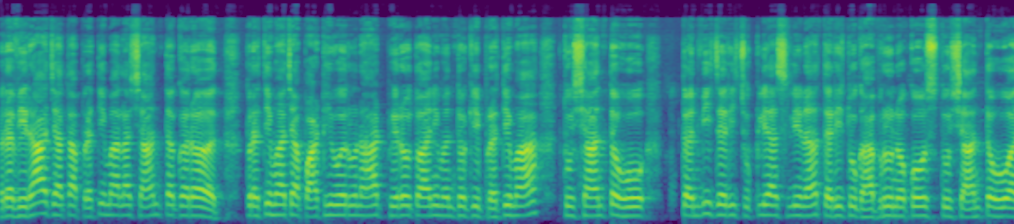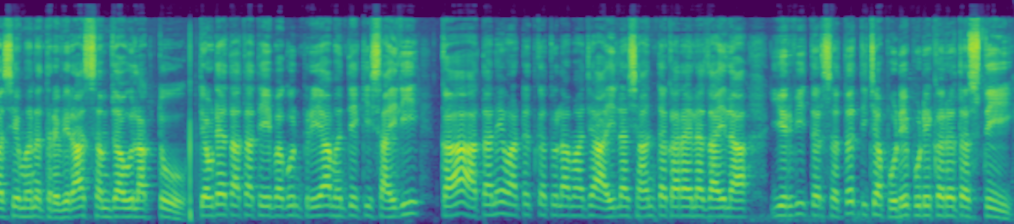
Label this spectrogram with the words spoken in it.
रविराज आता प्रतिमाला शांत करत प्रतिमाच्या पाठीवरून हात फिरवतो आणि म्हणतो की प्रतिमा तू शांत हो. तन्वी जरी चुकली असली ना तरी तू घाबरू नकोस तू शांत हो असे म्हणत रविराज समजावू लागतो. तेवढ्यात आता ते बघून प्रिया म्हणते की सायली का आता नाही वाटत का तुला माझ्या आईला शांत करायला जायला? एरवी तर सतत तिच्या पुढे पुढे करत असते.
